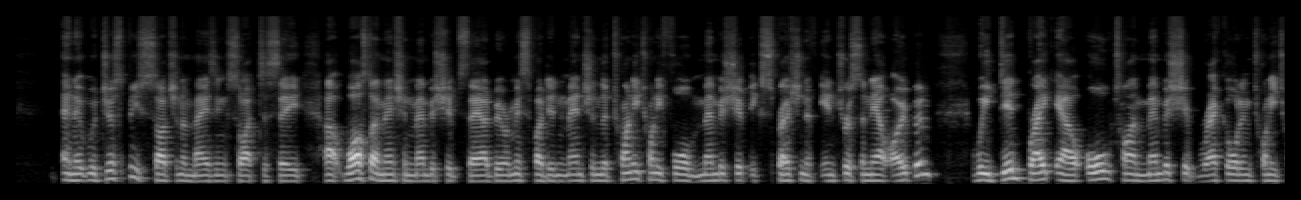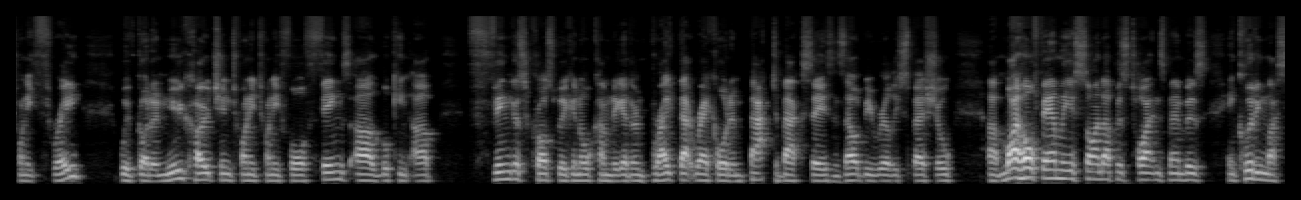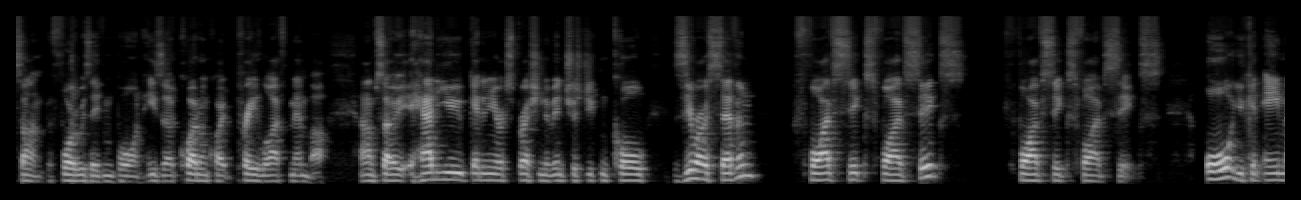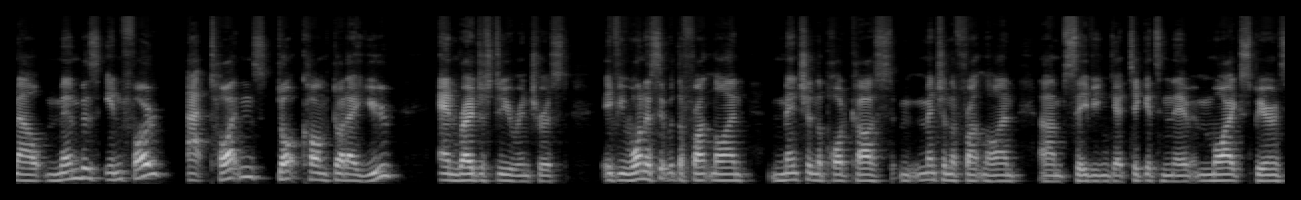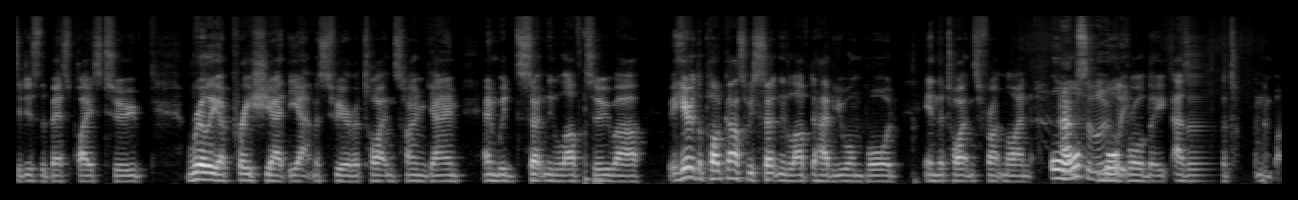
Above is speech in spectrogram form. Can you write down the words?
and it would just be such an amazing sight to see. Uh, whilst I mentioned memberships there, I'd be remiss if I didn't mention the 2024 membership expression of interest are now open. We did break our all-time membership record in 2023. We've got a new coach in 2024. Things are looking up fingers crossed we can all come together and break that record in back to back seasons. That would be really special. Uh, my whole family is signed up as Titans members, including my son before he was even born. He's a quote unquote pre life member. Um, so, how do you get in your expression of interest? You can call 07 5656 5656, or you can email membersinfo at titans.com.au and register your interest. If you want to sit with the front line, mention the podcast, mention the front line, um, see if you can get tickets in there. In my experience, it is the best place to really appreciate the atmosphere of a Titans home game. And we'd certainly love to, uh, here at the podcast, we certainly love to have you on board in the Titans front line or Absolutely. more broadly as a, a Titan member.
